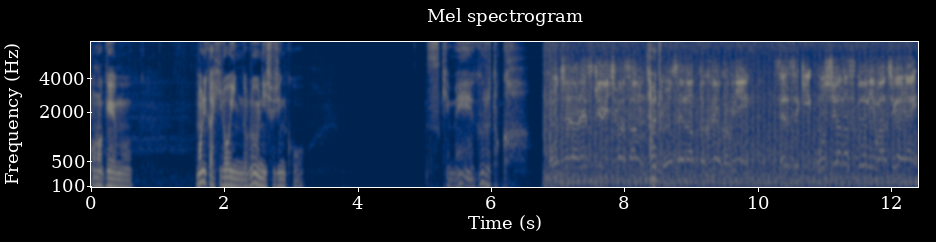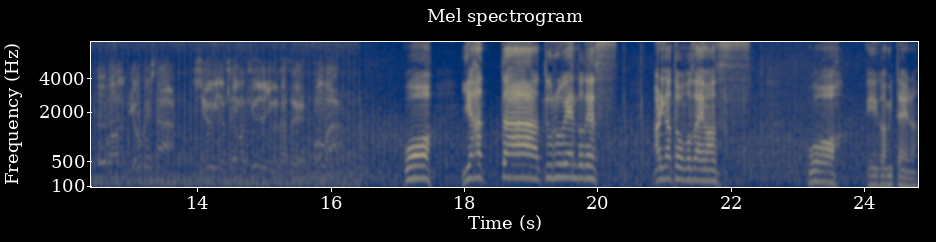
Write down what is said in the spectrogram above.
このゲーム。モニカヒロインのルーニー主人公。すげえ目えぐるとか。こちらレスキュー103喋った。要請のあった船を確認。船籍オシアナス号に間違いない。オーバー。了解した。周囲の機体も救助に向かわせる。オーバー。おおやったー。トゥルーエンドです。ありがとうございます。おお映画みたいな。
